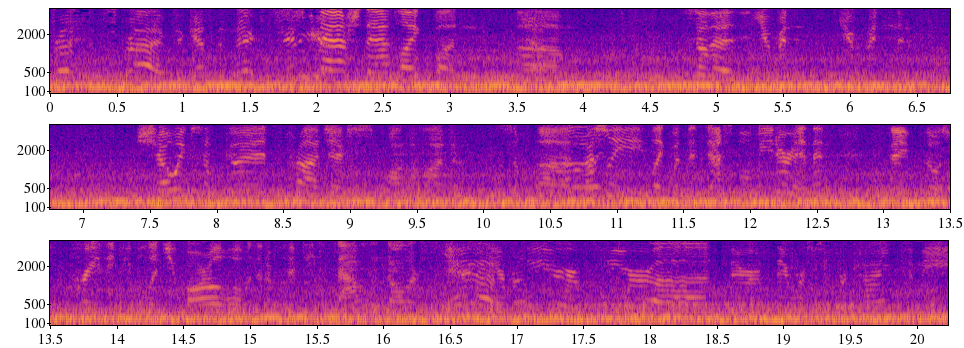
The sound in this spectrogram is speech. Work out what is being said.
Press subscribe to get the next video. smash that like button. Um, so that you've been you've been showing some good projects on the Honda, some, uh, especially like with the decibel meter, and then they those crazy people that you borrow. What was it, a fifty thousand dollar Yeah, camera? FLIR, FLIR, uh, they're, they were super kind to me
